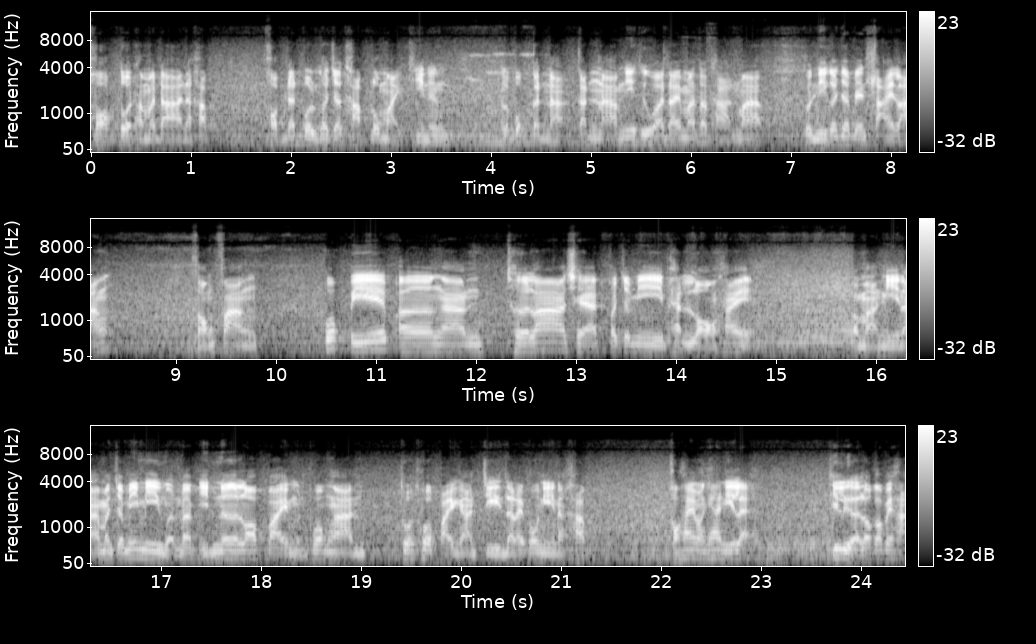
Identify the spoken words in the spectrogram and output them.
ขอบตัวธรรมดานะครับ ขอบด้านบนเขาจะทับลงมาอีกทีหนึ่งระบบกันน้ำกันน้ำนี่ถือว่าได้มาตรฐานมาก ตัวนี้ก็จะเป็นสายล้างสองฝั่งพวกปี๊บเอองานเทอร่าแชทเขาจะมีแผ่นรองให้ ประมาณนี้นะ มันจะไม่มีเหมือนแบบอินเนอร์รอบไปเหมือนพวกงานทั่วๆไปงานจีนอะไรพวกนี้นะครับเขาให้มาแค่นี้แหละ ที่เหลือเราก็ไปหา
